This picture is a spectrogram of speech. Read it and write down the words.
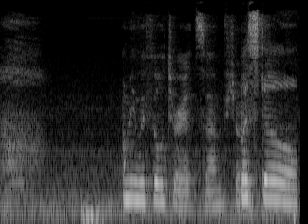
I mean, we filter it, so I'm sure. But still.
